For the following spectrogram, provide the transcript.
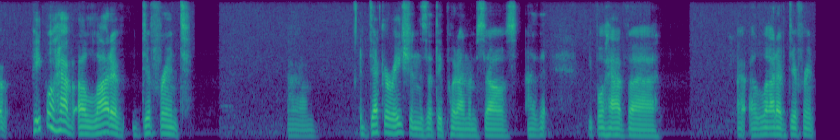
Uh, people have a lot of different um, decorations that they put on themselves. Uh, that people have uh, a, a lot of different.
